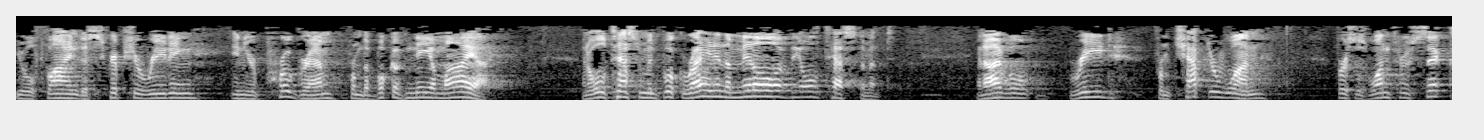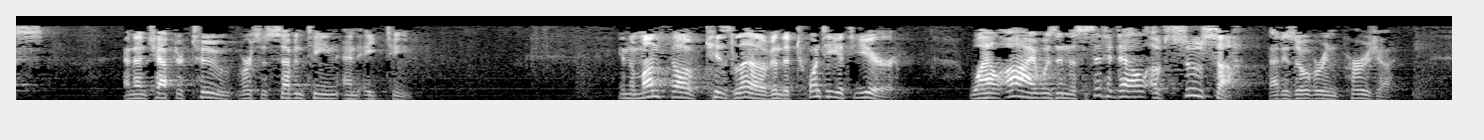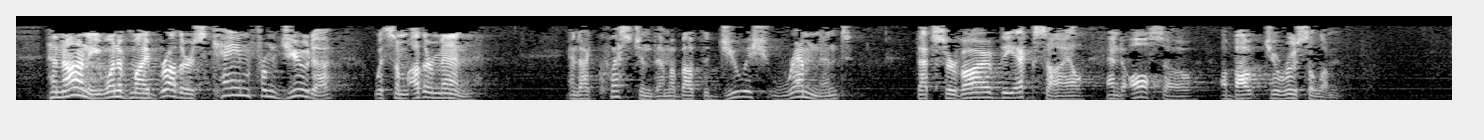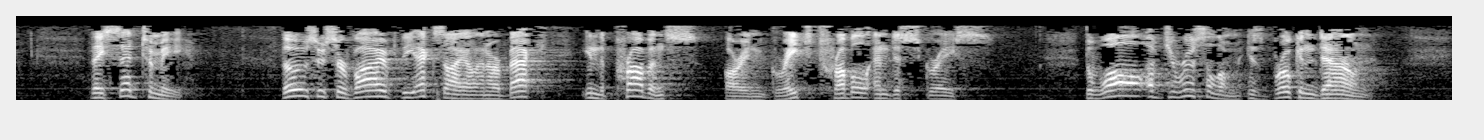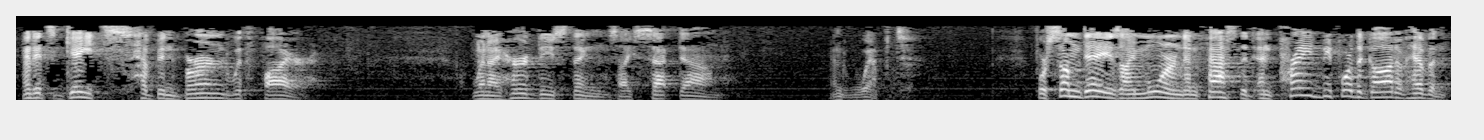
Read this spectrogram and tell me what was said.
you will find a scripture reading in your program from the book of Nehemiah, an Old Testament book right in the middle of the Old Testament. And I will read from chapter 1, verses 1 through 6, and then chapter 2, verses 17 and 18. In the month of Kislev, in the 20th year, while I was in the citadel of Susa, that is over in Persia, Hanani, one of my brothers, came from Judah with some other men, and I questioned them about the Jewish remnant that survived the exile and also about Jerusalem. They said to me, Those who survived the exile and are back in the province are in great trouble and disgrace. The wall of Jerusalem is broken down and its gates have been burned with fire. When I heard these things, I sat down and wept. For some days I mourned and fasted and prayed before the God of heaven.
